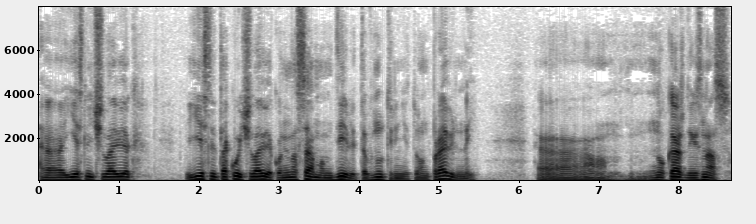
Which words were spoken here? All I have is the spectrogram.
э, если человек, если такой человек, он на самом деле-то внутренне-то он правильный, э, но каждый из нас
